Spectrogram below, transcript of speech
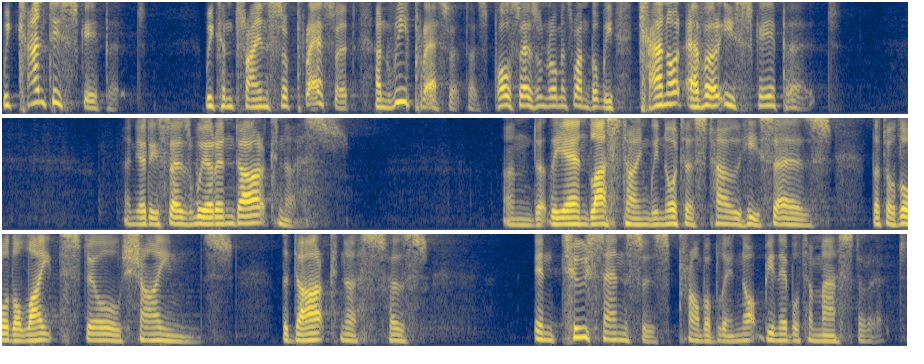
We can't escape it. We can try and suppress it and repress it, as Paul says in Romans 1, but we cannot ever escape it. And yet he says we're in darkness. And at the end, last time, we noticed how he says that although the light still shines, the darkness has, in two senses, probably not been able to master it.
